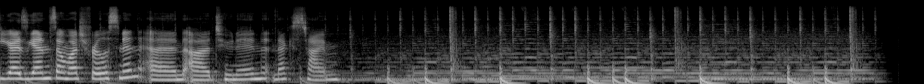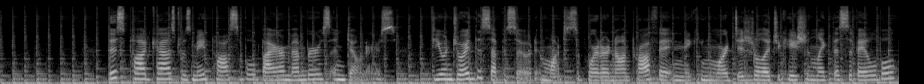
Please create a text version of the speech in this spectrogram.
Thank you guys again so much for listening, and uh, tune in next time. This podcast was made possible by our members and donors. If you enjoyed this episode and want to support our nonprofit in making more digital education like this available,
